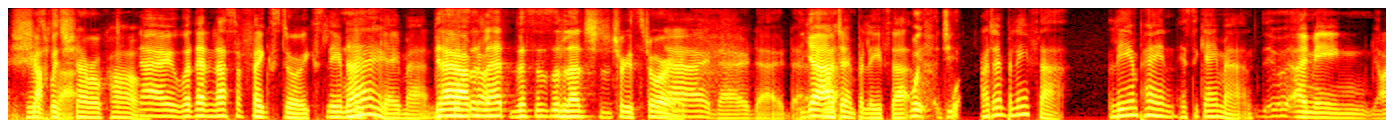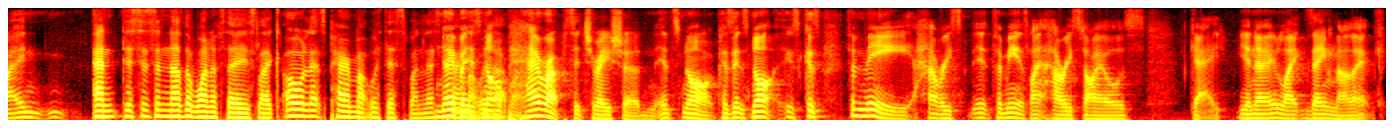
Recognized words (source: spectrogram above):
He was Shut with up. Cheryl Cole. No, well then that's a fake story because Liam No. Payne's a gay man. This no, is I'm a not. this is alleged a true story. No, no, no, no. Yeah. I don't believe that. Wait, do you- I don't believe that. Liam Payne is a gay man, I mean, I and this is another one of those like, oh, let's pair him up with this one. Let's no, pair but it's not a that one. pair up situation. It's not because it's not. Because for me, Harry. It, for me, it's like Harry Styles, gay. You know, like Zayn Malik,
